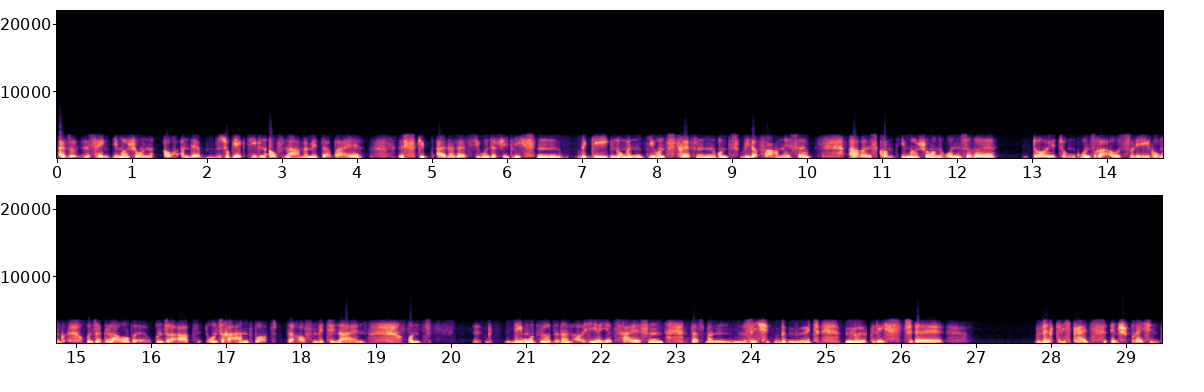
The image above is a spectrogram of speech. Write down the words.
Also das hängt immer schon auch an der subjektiven Aufnahme mit dabei. Es gibt einerseits die unterschiedlichsten Begegnungen, die uns treffen und Widerfahrnisse, aber es kommt immer schon unsere Deutung, unsere Auslegung, unser Glaube, unsere Art, unsere Antwort darauf mit hinein. Und Demut würde dann hier jetzt heißen, dass man sich bemüht, möglichst äh, wirklichkeitsentsprechend,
